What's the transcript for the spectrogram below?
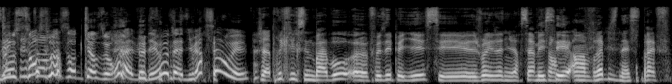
275 euros la vidéo d'anniversaire, oui. J'ai appris que Christine Bravo euh, faisait payer ses joyeux anniversaires. Mais c'est un vrai business. bref.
